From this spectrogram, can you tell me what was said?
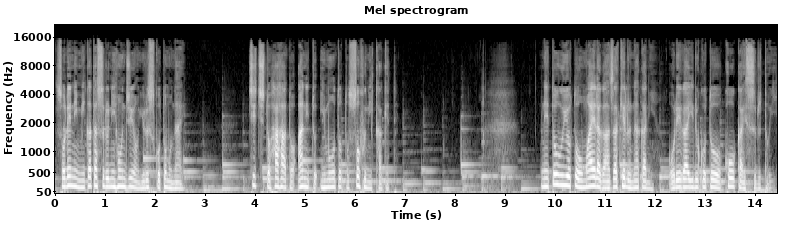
それに味方する日本人を許すこともない。父と母と兄と妹と祖父にかけて。寝とうよとお前らがあざける中に俺がいることを後悔するといい。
